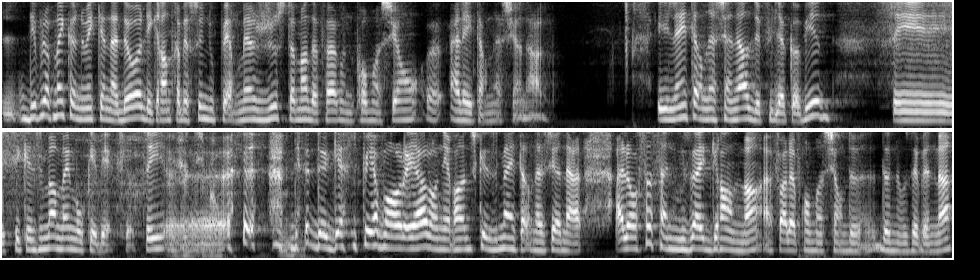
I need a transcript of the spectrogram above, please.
Développement économique Canada, les Grandes Traversées nous permet justement de faire une promotion à l'international. Et l'international, depuis la COVID, c'est c'est quasiment même au Québec. Là, tu sais. Euh, de, de Gaspé à Montréal, on est rendu quasiment international. Alors ça, ça nous aide grandement à faire la promotion de, de nos événements.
